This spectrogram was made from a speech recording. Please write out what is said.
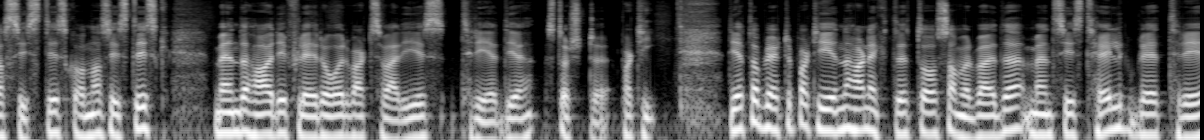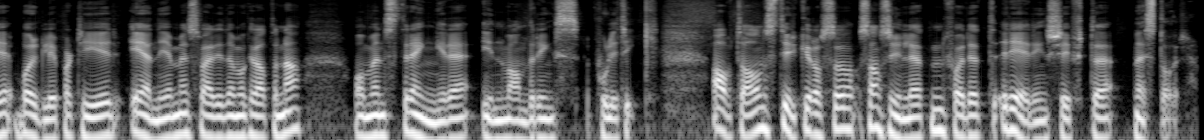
rasistisk og nazistisk, men det har i flere år vært Sveriges tredje største parti. De etablerte partiene har nektet å samarbeide, men sist helg ble tre borgerlige partier enige med Sverigedemokraterna om en strengere innvandringspolitikk. Avtalen styrker også sannsynligheten for et regjeringsskifte neste år.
